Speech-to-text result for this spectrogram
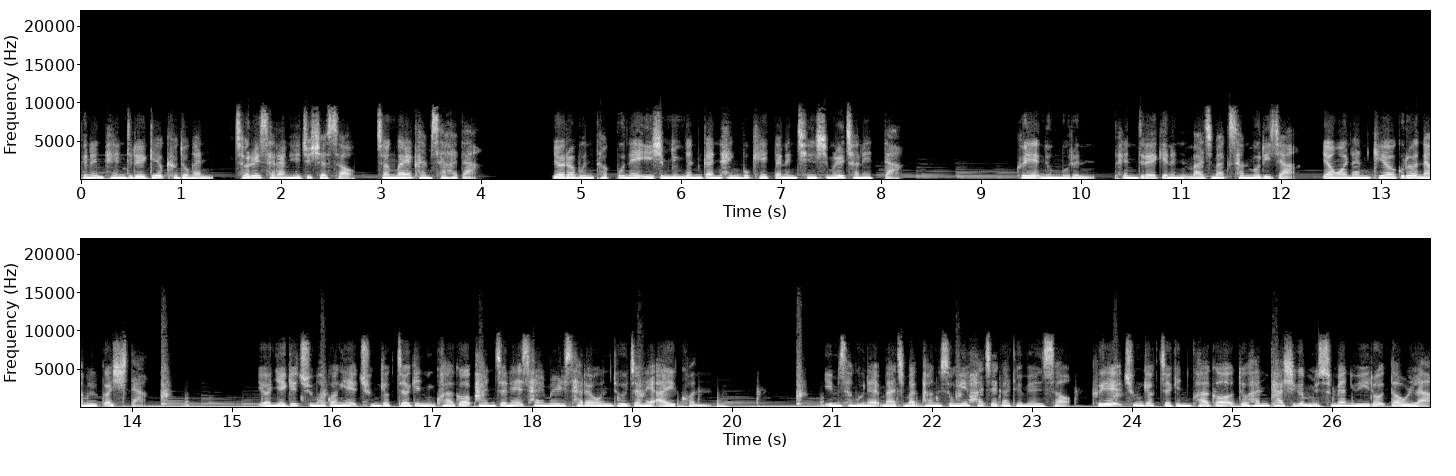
그는 팬들에게 그동안 저를 사랑해주셔서 정말 감사하다. 여러분 덕분에 26년간 행복했다는 진심을 전했다. 그의 눈물은 팬들에게는 마지막 선물이자 영원한 기억으로 남을 것이다. 연예계 주먹왕의 충격적인 과거 반전의 삶을 살아온 도전의 아이콘. 임성훈의 마지막 방송이 화제가 되면서 그의 충격적인 과거 또한 다시금 수면 위로 떠올라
